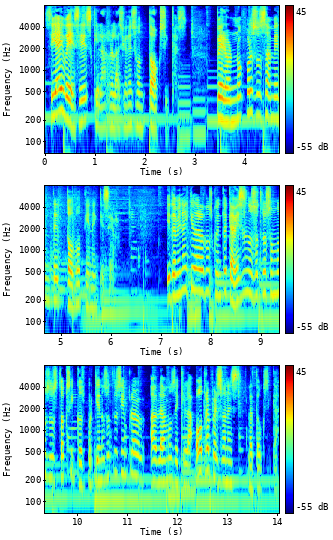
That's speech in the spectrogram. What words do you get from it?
Sí hay veces que las relaciones son tóxicas, pero no forzosamente todo tiene que ser. Y también hay que darnos cuenta que a veces nosotros somos los tóxicos, porque nosotros siempre hablamos de que la otra persona es la tóxica,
